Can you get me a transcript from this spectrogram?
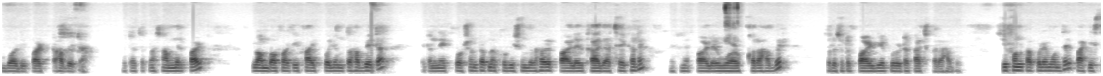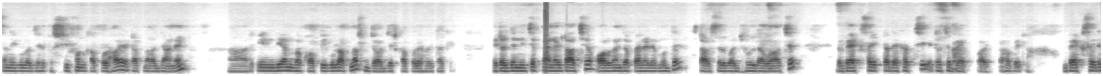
বডি পার্টটা হবে এটা। এটা হচ্ছে আপনার সামনের পার্ট লম্বা ফর্টি ফাইভ পর্যন্ত হবে এটা। এটা নেক পোর্শনটা আপনার খুবই সুন্দর হবে পার্লের কাজ আছে এখানে। এখানে পার্লের ওয়ার্ক করা হবে, ছোট ছোট পার্ল দিয়ে পুরোটা কাজ করা হবে। শিফন কাপড়ের মধ্যে পাকিস্তানিগুলো যেহেতু শিফন কাপড় হয়, এটা আপনারা জানেন। আর ইন্ডিয়ান বা কপিগুলো আপনার জর্জের কাপড়ে হয়ে থাকে। এটার যে নিচের প্যানেলটা আছে অর্গানজা প্যানেলের মধ্যে টার্সেল বা ঝুল দেওয়া আছে। ব্যাক সাইডটা দেখাচ্ছি, এটা হচ্ছে ব্যাক পার্টটা হবে এটা। ব্যাক সাইডে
